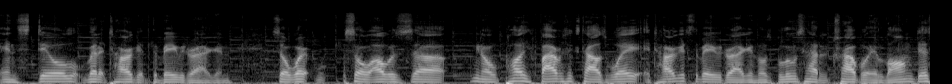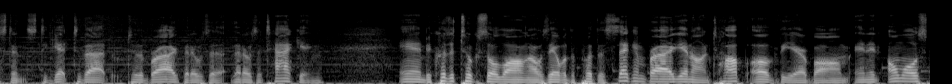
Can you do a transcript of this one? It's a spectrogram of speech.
and still let it target the baby dragon. So what? So I was, uh, you know, probably five or six tiles away. It targets the baby dragon. Those balloons had to travel a long distance to get to that to the brag that it was a, that I was attacking. And because it took so long, I was able to put the second brag in on top of the air bomb, and it almost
